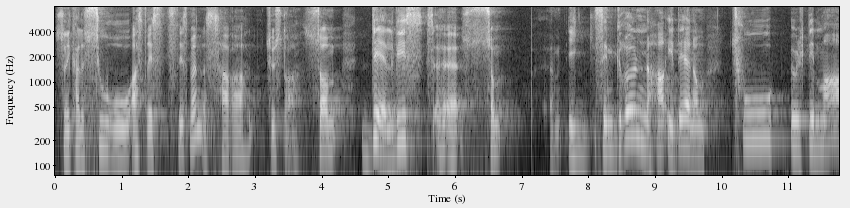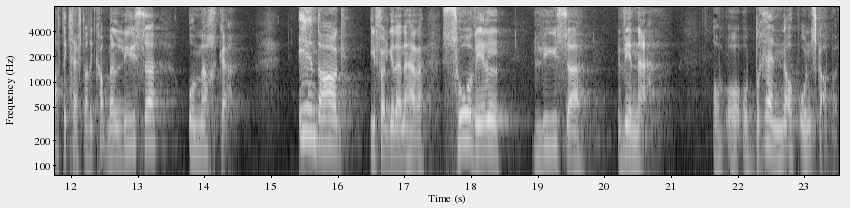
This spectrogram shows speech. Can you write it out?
som de kaller zoroastrismen, Saratustra, som delvis uh, som um, i sin grunn har ideen om to ultimate krefter til kamp mellom lyset og mørket. En dag, ifølge denne herre, så vil lyset vinne og, og, og brenne opp ondskapen.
